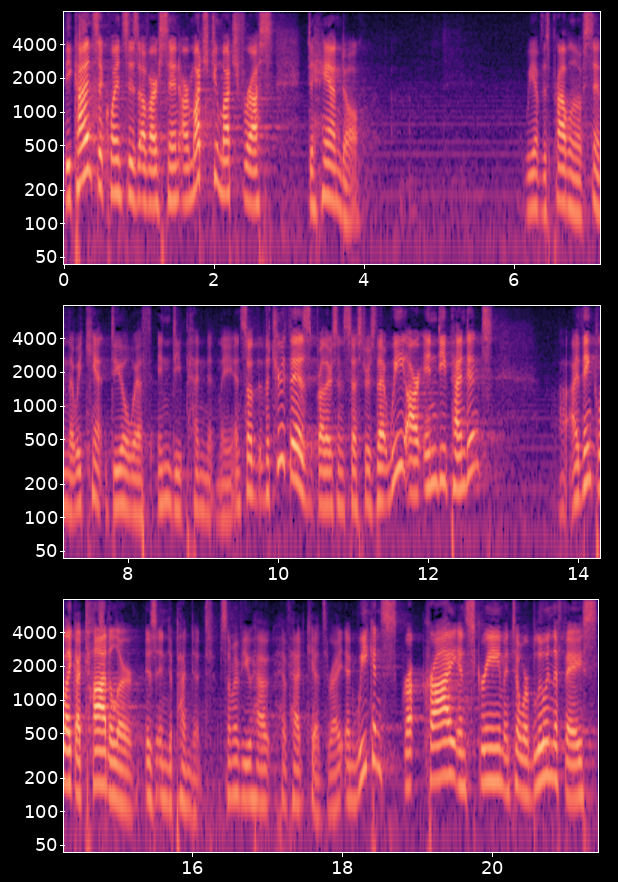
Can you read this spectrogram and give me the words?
The consequences of our sin are much too much for us to handle. We have this problem of sin that we can't deal with independently. And so the, the truth is, brothers and sisters, that we are independent I think like a toddler is independent. Some of you have, have had kids, right? And we can sc- cry and scream until we're blue in the face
